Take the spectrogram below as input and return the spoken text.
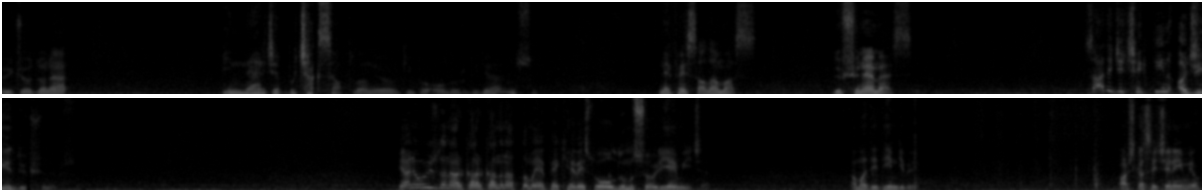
Vücuduna... Binlerce bıçak saplanıyor gibi olur biliyor musun? Nefes alamazsın. Düşünemezsin. Sadece çektiğin acıyı düşünürsün. Yani o yüzden arka arkandan atlamaya pek hevesli olduğumu söyleyemeyeceğim. Ama dediğim gibi... Başka seçeneğim yok.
